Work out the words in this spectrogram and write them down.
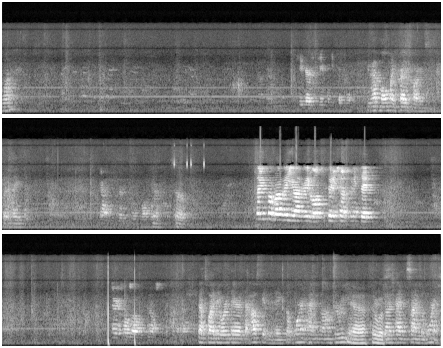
What? You have all my credit cards, but I, yeah, so. 24 Bravo, you are readable. 30 chance 26. That's why they were there at the house the other day. The warrant hadn't gone through yet. Yeah, it The was. judge hadn't signed the warrant.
